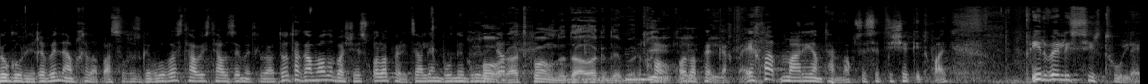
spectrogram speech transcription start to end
როგორ იღებენ ამხელა პასუხისგებლობას თავის თავზე მეთქვა. თოთა გამალობაში ეს ყველაფერი ძალიან ბუნებრივი და ხო, რა თქმა უნდა, დაალაგდება კი. ხო, ყველაფერი გახდა. ეხლა მარიამთან მაქვს ესეთი შეკითხვა. პირველი სირთულე,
